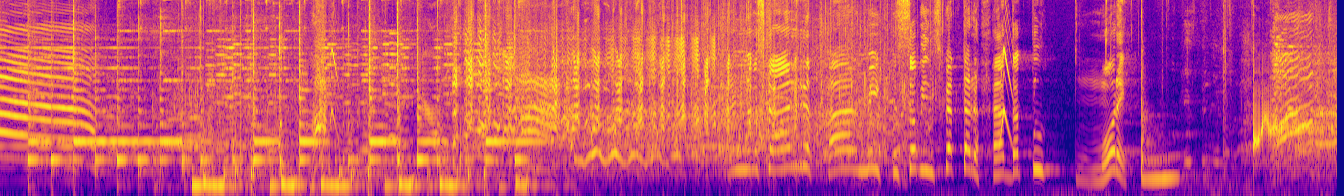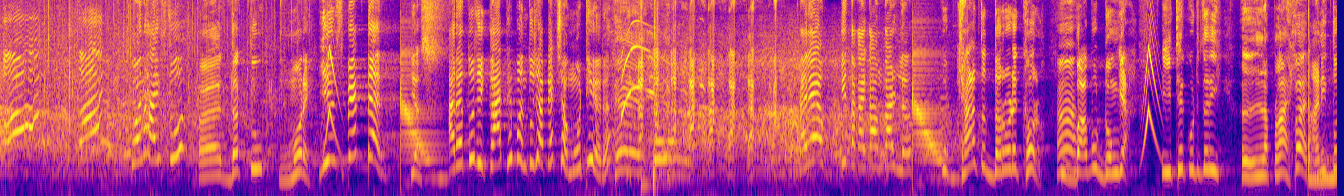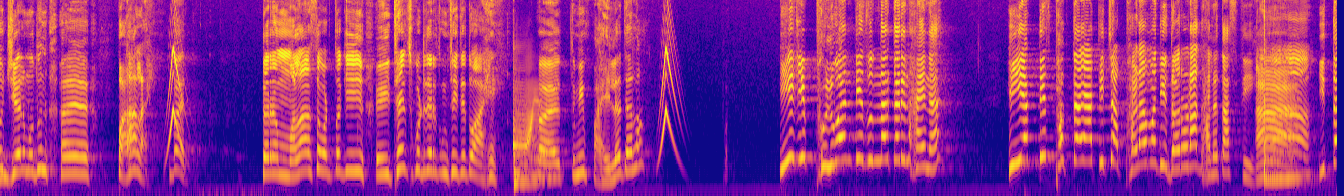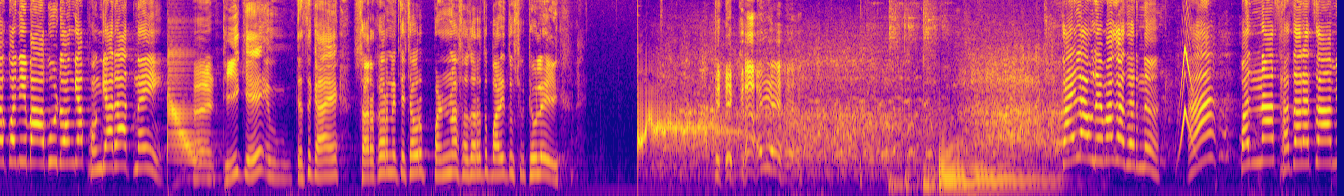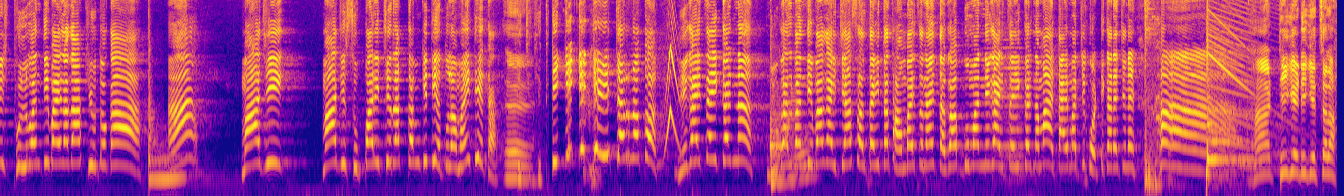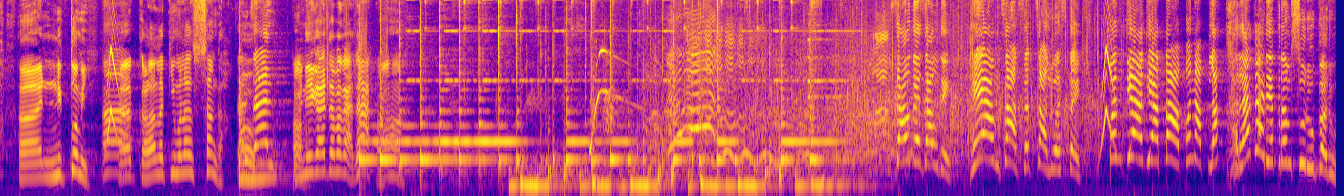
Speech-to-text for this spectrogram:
इन्स्पेक्टर अ, दत्तू मोरे. कोण आहेस तू? अ, दत्तू मोरे. इन्स्पेक्टर? यस अरे तुझी काठी पण तुझ्यापेक्षा मोठी आहे रे. अरे इथं काय काम काढलं? कुख्यात दरोडेखोर. बाबू डोंग्या. इथे कुठेतरी लपलाय बर. आणि तो जेलमधून अ, पळालाय. बर. तर मला असं वाटतं की इथेच कुठेतरी तुमच्या इथे तो आहे. अ, तुम्ही पाहिलं त्याला? ही जी फुलवंती जुन्नर करीन आहे ना ही एकटीच फक्त या तिच्या फळामध्ये दरोडा घालत असते. हा. इथं कोणी बाबू डोंग्या फोंग्या राहत नाही. अ, ठीक आहे. त्याचं काय? सरकारने त्याच्यावर पन्नास हजाराचं पारितोषिक ठेवलंय. काय लावलंय मागा हा? पन्नास हजाराचा आम्ही फुलवंती बाईला दाखवतो का? हा? माझी माझी सुपारीची रक्कम किती आहे तुला माहितीये का? किती, किती? विचारू नको. निघायचं इकडनं. जुगालबंदी बघायची असेल तर इथं थांबायचं नाही तर गप गुमान निघायचं इकडनं. माझ्या टायमाची खोटी करायची नाही. हा. हा ठीक आहे ठीक आहे. चला अ, निघतो मी. हा. अ, कळालं की मला सांगा. चल. मी निघायचं बघा जा. दे. हे आमचं असंच चालू असतंय. पण त्याआधी आता आपण आपला खरा कार्यक्रम सुरू करू.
